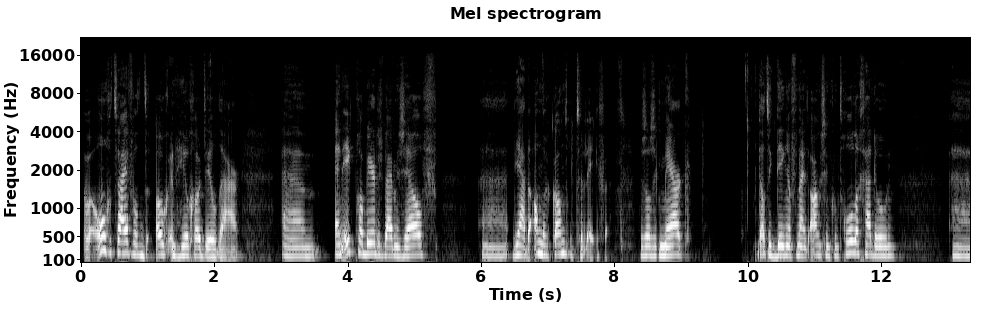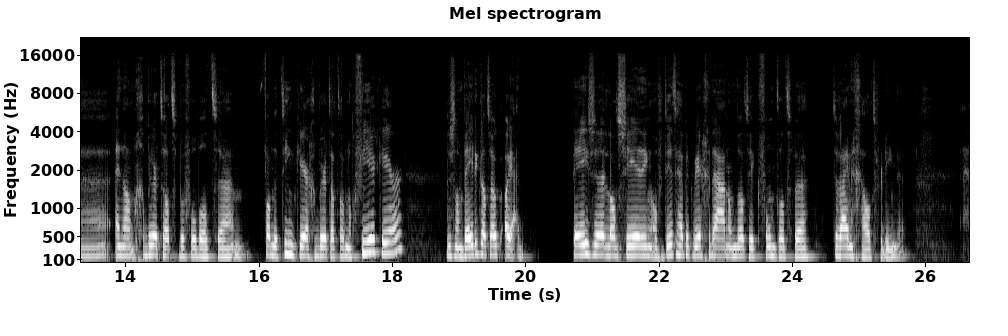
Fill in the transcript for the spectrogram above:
ongetwijfeld ook een heel groot deel daar. Ehm, en ik probeer dus bij mezelf eh, ja, de andere kant op te leven. Dus als ik merk dat ik dingen vanuit angst en controle ga doen, eh, en dan gebeurt dat bijvoorbeeld ehm, van de tien keer gebeurt dat dan nog vier keer. Dus dan weet ik dat ook, oh ja, deze lancering of dit heb ik weer gedaan omdat ik vond dat we te weinig geld verdienden. Eh,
